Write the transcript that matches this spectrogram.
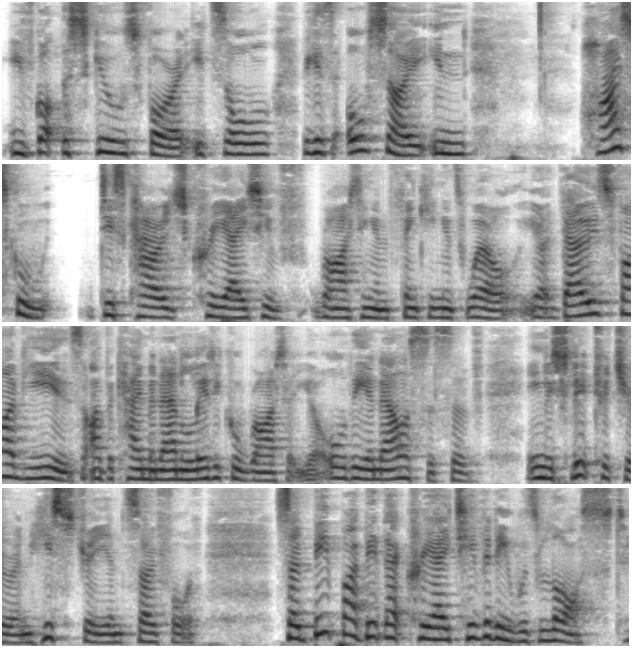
you've got the skills for it it's all because also in high school discouraged creative writing and thinking as well. You know, those five years I became an analytical writer, you know, all the analysis of English literature and history and so forth. So bit by bit that creativity was lost.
